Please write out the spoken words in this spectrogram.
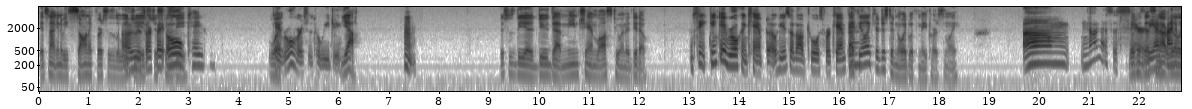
It's not gonna be Sonic versus Luigi. Uh, it's just gonna Oh, be. K. what? Rule versus Luigi. Yeah. Hmm. This was the uh, dude that Meme Chan lost to in a Ditto. See, King K. Rool can camp though. He has a lot of tools for camping. I feel like you're just annoyed with me personally. Um, not necessarily. I'm not kind really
